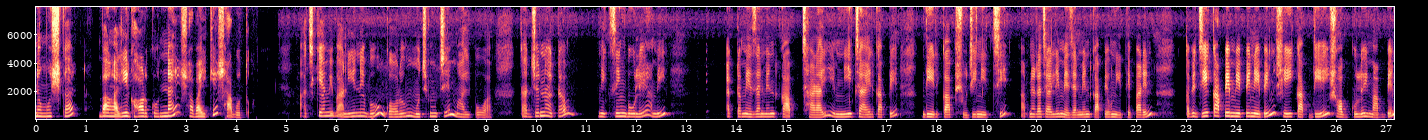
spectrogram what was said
নমস্কার। বাঙালির ঘর কন্যায় সবাইকে স্বাগত। আজকে আমি বানিয়ে নেব গরম মুচমুচে মালপোয়া। তার জন্য একটা মিক্সিং বোলে আমি একটা মেজারমেন্ট কাপ ছাড়াই, এমনি চায়ের কাপে দেড় কাপ সুজি নিচ্ছি। আপনারা চাইলে মেজারমেন্ট কাপেও নিতে পারেন। তবে যে কাপে মেপে নেবেন, সেই কাপ দিয়েই সবগুলোই মাপবেন।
